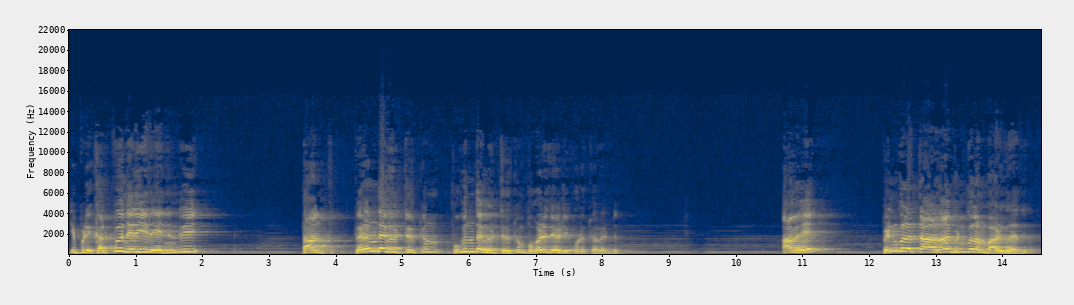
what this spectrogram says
இப்படி கற்பு நெறியிலே நின்று தான் பிறந்த வீட்டிற்கும் புகுந்த வீட்டிற்கும் புகழ் தேடி கொடுக்க வேண்டும். ஆகவே பெண்குலத்தால் தான் விண்குலம் வாழ்கிறது.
